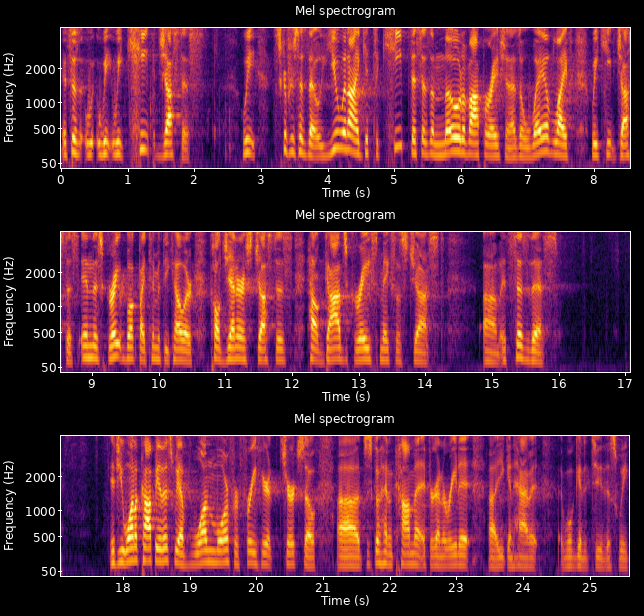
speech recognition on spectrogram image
It says we, we keep justice. We, scripture says that you and I get to keep this as a mode of operation, as a way of life. We keep justice. In this great book by Timothy Keller called Generous Justice How God's Grace Makes Us Just, um, it says this. If you want a copy of this, we have one more for free here at the church. So uh, just go ahead and comment if you're going to read it. Uh, you can have it. We'll get it to you this week.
